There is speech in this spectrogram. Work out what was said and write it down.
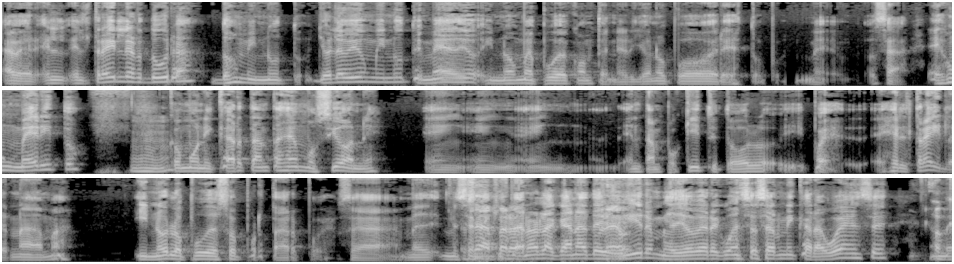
a ver, el, el, trailer dura dos minutos. Yo le vi un minuto y medio y no me pude contener. Yo no puedo ver esto. Pues. o sea, es un mérito comunicar tantas emociones en, en, en, en, tan poquito y todo. Lo, y pues es el trailer nada más y no lo pude soportar, pues. O sea, me, se me quitaron las ganas de vivir, me dio vergüenza ser nicaragüense. Ok,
